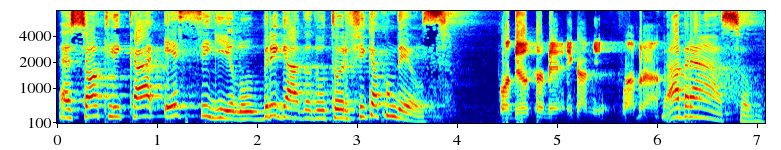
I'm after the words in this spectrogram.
É só clicar e segui-lo. Obrigada, doutor. Fica com Deus. Com Deus também, Camila. Um abraço. Abraço.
